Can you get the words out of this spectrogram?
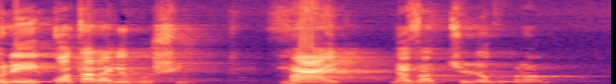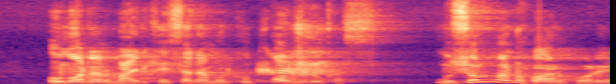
উনি কথার আগে ঘুষি মায়ের নাজাদ ছিল গরম, উমরের মাইর খাইছেন এমন খুব কম লোক আছে। মুসলমান হওয়ার পরে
